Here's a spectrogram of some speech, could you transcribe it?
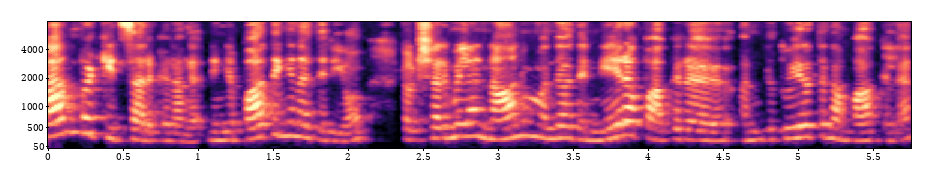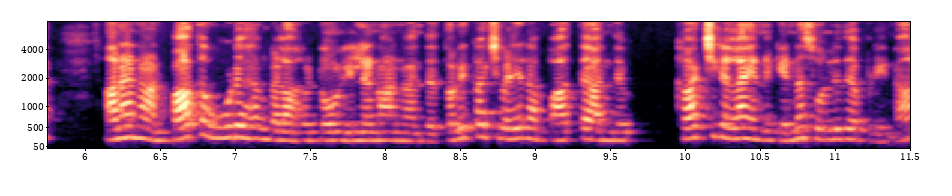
பேம்பர்ட் கிட்ஸா இருக்கிறாங்க. நீங்க பாத்தீங்கன்னா தெரியும் டாக்டர் ஷர்மிளா நானும் வந்து அதை நேரா பாக்குற அந்த துயரத்தை நான் பார்க்கல. ஆனா நான் பார்த்த ஊடகங்களாகட்டும் இல்ல நான் அந்த தொலைக்காட்சி வழியை நான் பார்த்த அந்த காட்சிகள்லாம் எனக்கு என்ன சொல்லுது அப்படின்னா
